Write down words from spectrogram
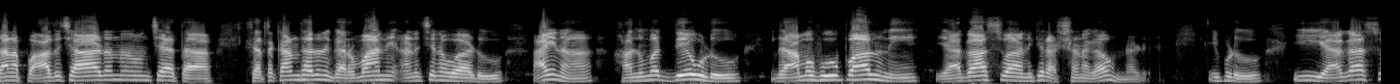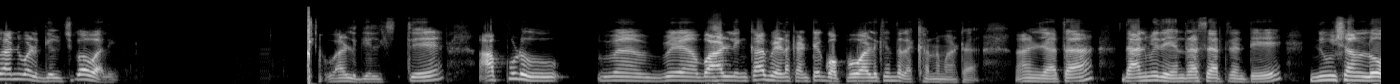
తన పాదచాడనం చేత శతకంధరుని గర్వాన్ని అణచినవాడు ఆయన అయిన హనుమద్దేవుడు రామభూపాలుని యాగాస్వానికి రక్షణగా ఉన్నాడు. ఇప్పుడు ఈ యాగాస్వాన్ని వాళ్ళు గెలుచుకోవాలి. వాళ్ళు గెలిస్తే అప్పుడు వాళ్ళు ఇంకా వీళ్ళకంటే గొప్పవాళ్ళ కింద లెక్క అన్నమాట. చేత దాని మీద ఏం రాశారంటే నిమిషంలో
